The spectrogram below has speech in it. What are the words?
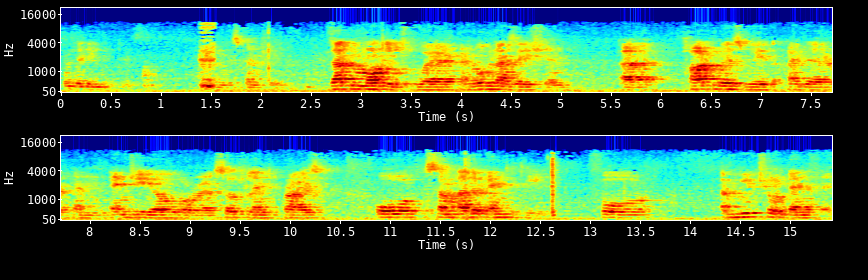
from the dignitaries. In this country, that model where an organization uh, partners with either an NGO or a social enterprise or some other entity for a mutual benefit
